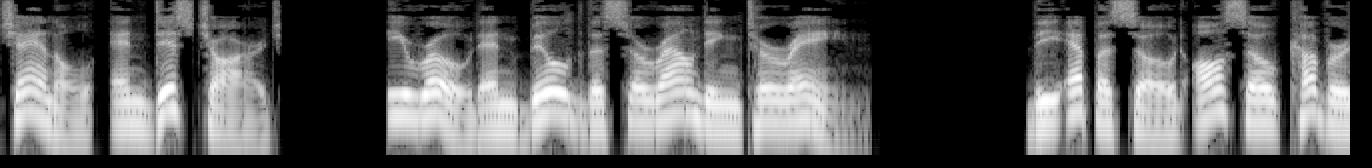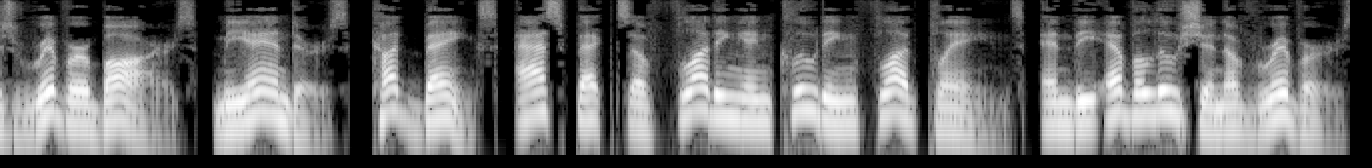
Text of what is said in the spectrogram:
channel, and discharge—erode and build the surrounding terrain. The episode also covers river bars, meanders, cut banks, aspects of flooding including floodplains, and the evolution of rivers.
